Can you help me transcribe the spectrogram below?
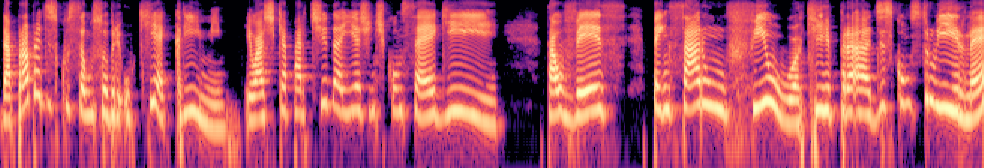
da própria discussão sobre o que é crime, eu acho que a partir daí a gente consegue, talvez, pensar um fio aqui para desconstruir, né?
